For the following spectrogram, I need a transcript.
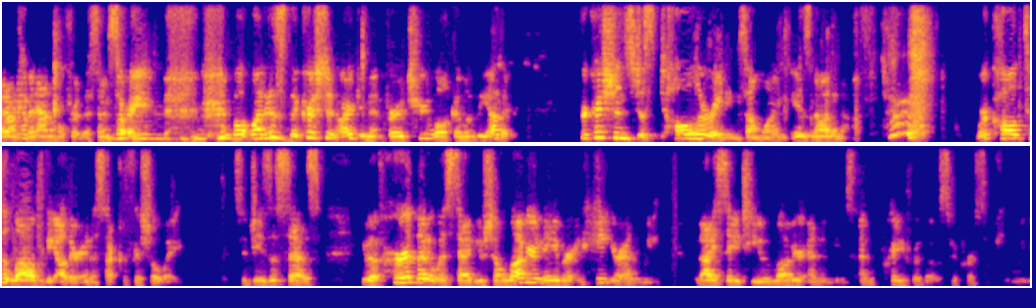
I don't have an animal for this, I'm sorry. Mm-hmm. but what is the Christian argument for a true welcome of the other? For Christians, just tolerating someone is not enough. We're called to love the other in a sacrificial way. So Jesus says, You have heard that it was said, You shall love your neighbor and hate your enemy. But I say to you, love your enemies and pray for those who persecute you.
